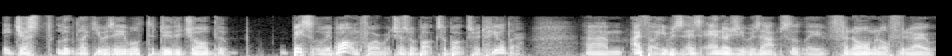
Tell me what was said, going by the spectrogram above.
he just looked like he was able to do the job that basically we bought him for, which is a box to box midfielder. Um, I thought he was his energy was absolutely phenomenal throughout,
